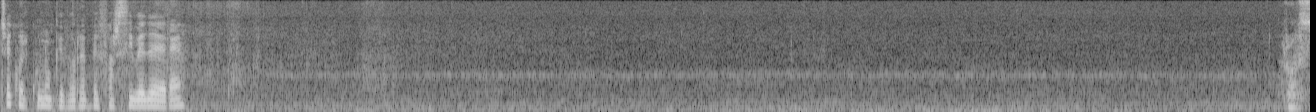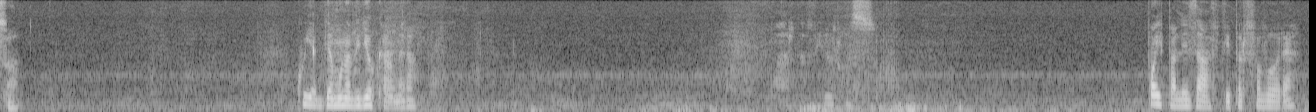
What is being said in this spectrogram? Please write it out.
C'è qualcuno che vorrebbe farsi vedere? Rosso. Qui abbiamo una videocamera. Guarda, filo rosso. Puoi palesarti, per favore?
